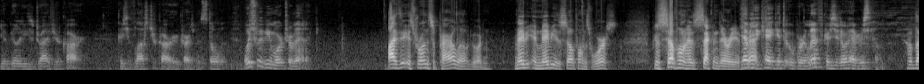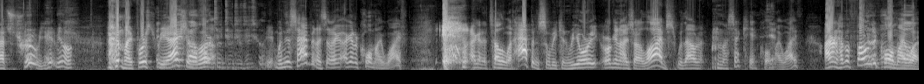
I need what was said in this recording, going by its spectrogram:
your ability to drive your car because you've lost your car or your car's been stolen? Which would be more traumatic? I think it runs a parallel, Gordon. Maybe and maybe the cell phone's worse because the cell phone has secondary Yeah, effects. but you can't get to Uber and Lyft because you don't have your cell phone. Well, that's true. You, you know, my first And reaction was, when this happened, I said, I, I got to call my wife. I got to tell her what happened so we can reorganize our lives without. I said, I can't call Yeah. my wife. I don't have a phone to call my Well, wife.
